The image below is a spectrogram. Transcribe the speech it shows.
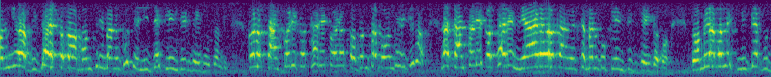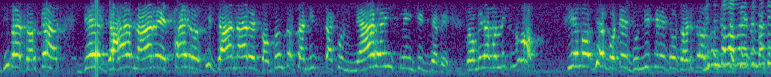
ଅନ୍ୟ ବିଧାୟକ ବା ମନ୍ତ୍ରୀମାନଙ୍କୁ ସେ ନିଜେ କ୍ଲିନ ଚିଟ୍ ଦେଇ ଦେଉଛନ୍ତି କଣ ତାଙ୍କରି କଥାରେ କଣ ତଦନ୍ତ ବନ୍ଦ ହେଇଯିବ ନା ତାଙ୍କରି କଥାରେ ନ୍ୟାୟାଳୟ ସେମାନଙ୍କୁ କ୍ଲିନ ଚିଟ୍ ଦେଇଦେବ ପ୍ରମିଳା ମଲ୍ଲିକ ନିଜେ ବୁଝିବା ଦରକାର ଯେ ଯାହା ନାଁରେ ଏଫଆଇଆର ଅଛି ଯାହା ନାଁରେ ତଦନ୍ତ ଚାଲିଛି ତାକୁ ନ୍ୟାୟାଳୟ ହିଁ କ୍ଲିନ ଚିଟ୍ ଦେବେ ପ୍ରମିଳା ମଲ୍ଲିକ ନୁହଁ ସିଏ ମଧ୍ୟ ଗୋଟେ ଦୁର୍ନୀତିରେ ଯୋଉ ଜଡ଼ିତ ନିଶ୍ଚିତ ଭାବରେ ଶ୍ରୀମତୀ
